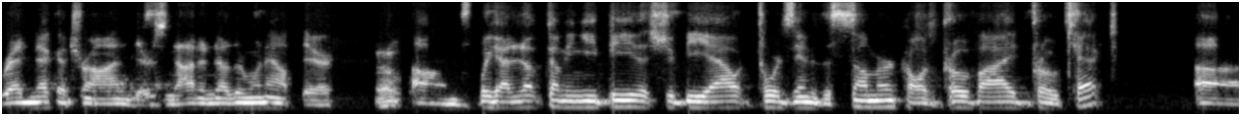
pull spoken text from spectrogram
Redneckatron. There's not another one out there. Um, we got an upcoming EP that should be out towards the end of the summer called Provide Protect. Uh,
